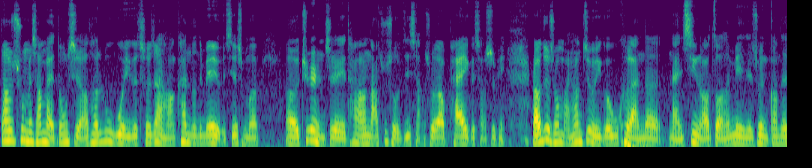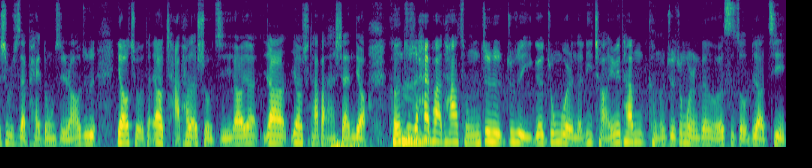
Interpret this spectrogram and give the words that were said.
当时出门想买东西，然后他路过一个车站，好像看到那边有一些什么呃军人之类，他好像拿出手机想说要拍一个小视频，然后这时候马上就有一个乌克兰的男性，然后走到他面前说：“你刚才是不是在拍东西？”然后就是要求他要查他的手机，要要要要求他把它删掉，可能就是害怕他从。就是就是一个中国人的立场，因为他们可能觉得中国人跟俄罗斯走的比较近，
